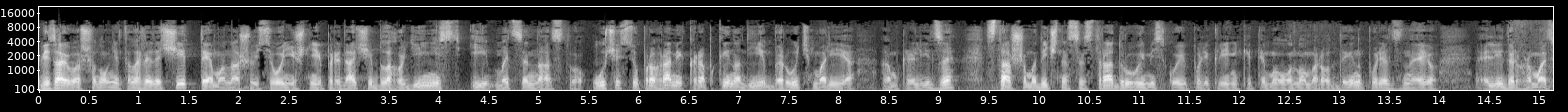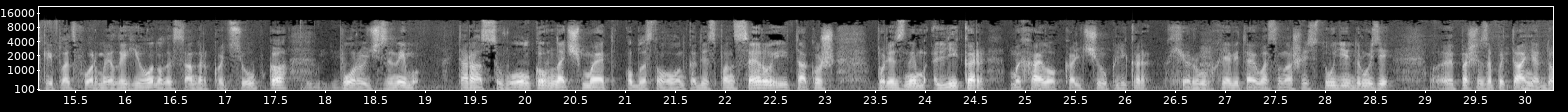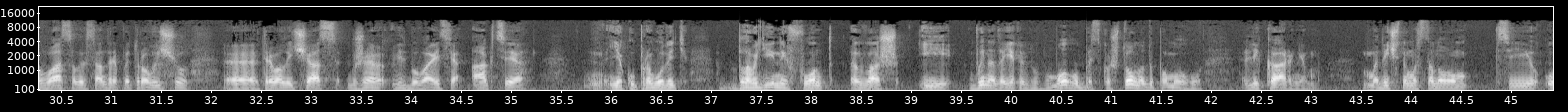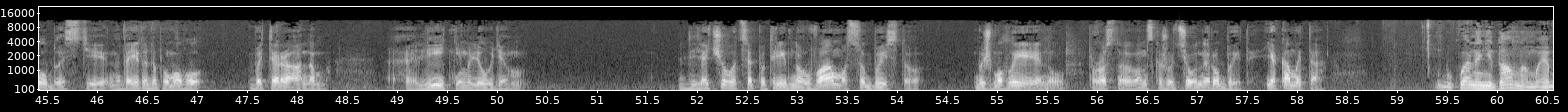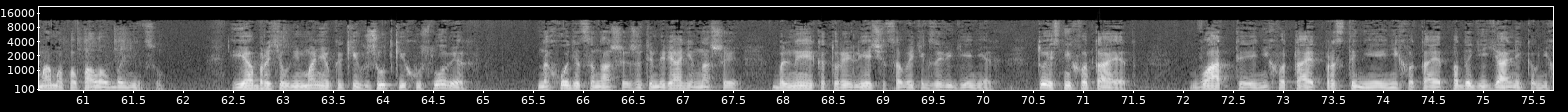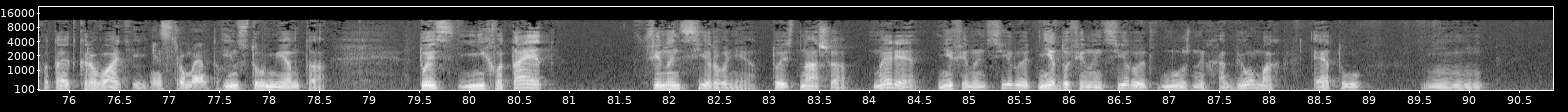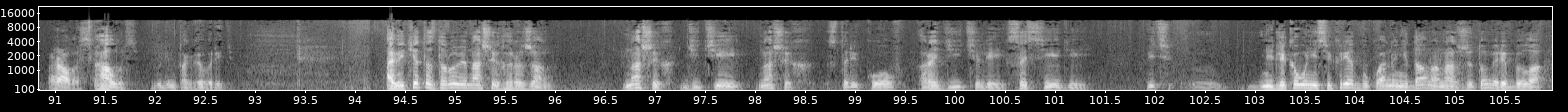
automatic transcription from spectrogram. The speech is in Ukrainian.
Вітаю вас, шановні телеглядачі. Тема нашої сьогоднішньої передачі благодійність і меценатство. Участь у програмі Крапки над «і» беруть Марія Гамкрелідзе, старша медична сестра другої міської поліклініки ТМО номер 1 Поряд з нею лідер громадської платформи Легіон Олександр Коцюбко. Поруч з ним Тарас Волков, начмет обласного онкодиспансеру, і також поряд з ним лікар Михайло Кальчук, лікар-хірург. Я вітаю вас у нашій студії, друзі. Е, Перше запитання до вас, Олександре Петровичу. Е, Тривалий час вже відбувається акція, яку проводить благодійний фонд ваш, і ви надаєте допомогу, безкоштовну допомогу лікарням, медичним установам всієї області, надаєте допомогу ветеранам літнім людям. Для чого це потрібно вам особисто? Ви ж могли, ну просто вам скажу, цього не робити. Яка мета? Буквально недавно моя мама попала в больницу. И я обратил внимание, в каких жутких условиях находятся наши житомиряне, наши больные, которые лечатся в этих заведениях. То есть не хватает ваты, не хватает простыней, не хватает пододеяльников, не хватает кроватей, Інструменту. инструмента. То есть не хватает финансирования. То есть наша мэрия не финансирует, не дофинансирует в нужных объемах эту Галузь. галузь, будем так говорить. А ведь это здоровье наших горожан, наших детей, наших стариков, родителей, соседей. Ведь э, ни для кого не секрет, буквально недавно у нас в Житомире было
